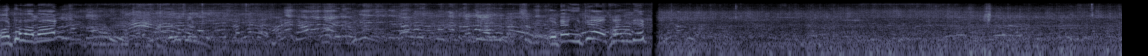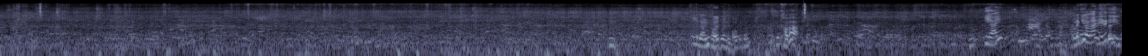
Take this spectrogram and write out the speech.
ওঠো বাবা ওটা উঠে ওখান দিয়ে খাবা কি আই ওটা কি আবার এদিকে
